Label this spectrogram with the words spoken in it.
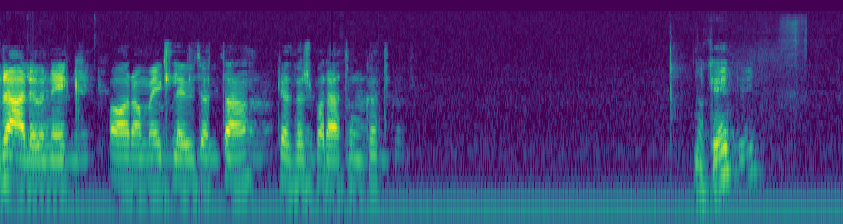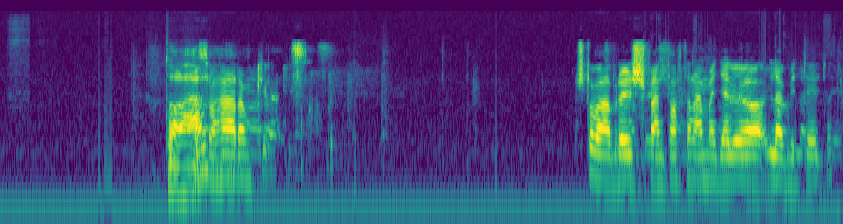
rálőnék arra, amelyik leütötte a kedves barátunkat. Oké. Okay. Talál. 23-9. És továbbra is fenntartanám egyelő a levitétet.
